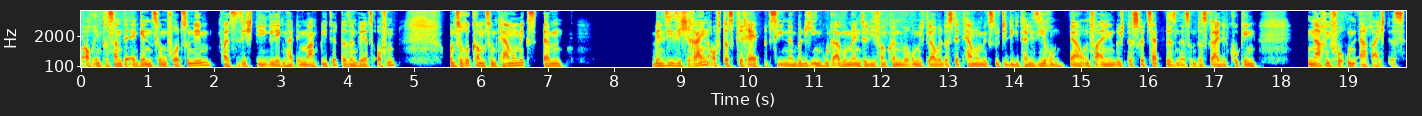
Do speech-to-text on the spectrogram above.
auch interessante Ergänzungen vorzunehmen, falls sich die Gelegenheit im Markt bietet. Da sind wir jetzt offen. Und zurückkommen zum Thermomix. Ähm, wenn Sie sich rein auf das Gerät beziehen, dann würde ich Ihnen gute Argumente liefern können, warum ich glaube, dass der Thermomix durch die Digitalisierung, ja, und vor allen Dingen durch das Rezeptbusiness und das Guided Cooking nach wie vor unerreicht ist.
